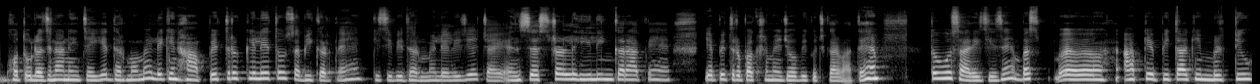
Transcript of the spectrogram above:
बहुत उलझना नहीं चाहिए धर्मों में, लेकिन हाँ पितृ के लिए तो सभी करते हैं, किसी भी धर्म में ले लीजिए, चाहे एंसेस्ट्रल हीलिंग कराते हैं या पितृपक्ष में जो भी कुछ करवाते हैं तो वो सारी चीज़ें। बस आपके पिता की मृत्यु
